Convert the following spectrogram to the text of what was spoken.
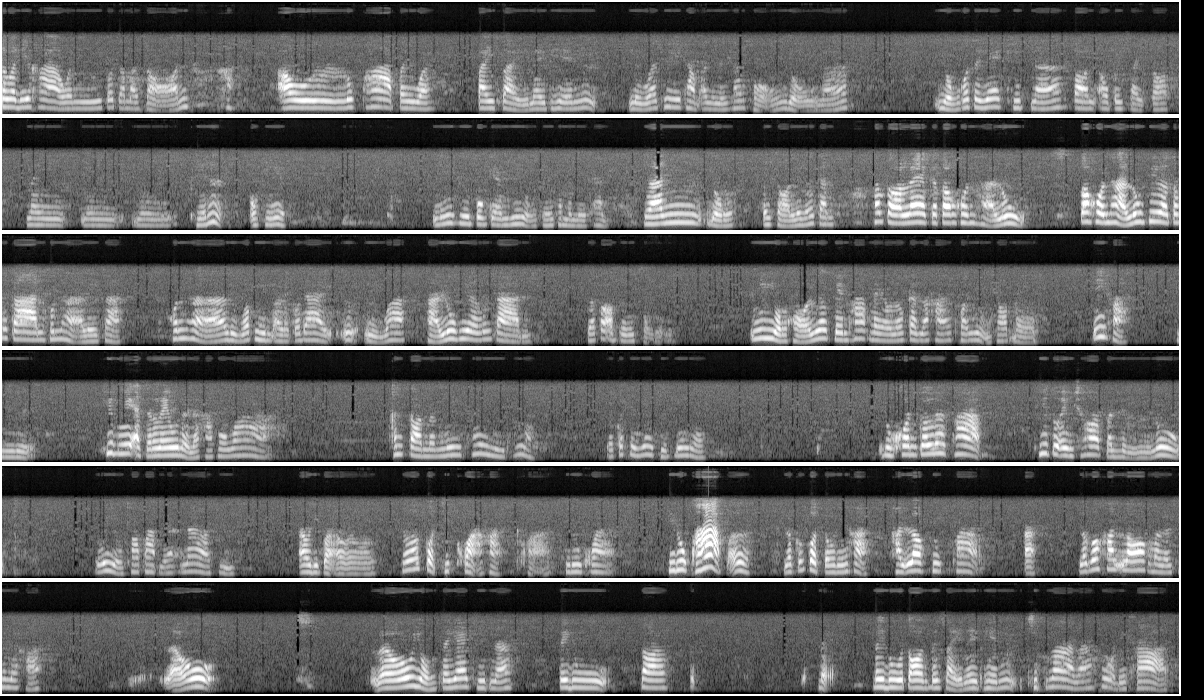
สวัสดีค่ะ วันนี้ก็จะมาสอน เอารูปภาพไปวไปใส่ในเพ้นท์หรือว่าที่ทำแอนิเมชันของหยงนะ หยงก็จะแยกคลิปนะ ตอนเอาไปใส่ตอนในในในเพ้นท์โอเค นี่คือโปรแกรมที่หยงใช้ทำแอนิเมชันงั้นหยงไปสอนเลยแล้วกันขั้นตอนแรกก็ต้องค้นหารูป ก็ค้นหารูปที่เราต้องการค้นหาเลยค่ะ ค้นหาหรือว่าพิมพ์อะไรก็ได้เออหรือว่าหารูปที่เราต้องการ แล้วก็เอาไปใส่นี่หยงขอเลือกเป็นภาพแมวแล้วกันนะคะ เพราะหยงชอบแมว นี่ค่ะนี่คลิปนี้อาจจะเร็วหน่อยนะคะ เพราะว่า ขั้นตอนมันไม่ค่อยมีเท่าไหร่ แล้วก็จะแยกคลิปด้วยไงทุกคนก็เลือกภาพ ที่ตัวเองชอบมาหนึ่งรูปเฮ้ยหยงชอบภาพเนี้ยน่ารักดีเอาดีกว่าเอาเอาแล้วก็กดคลิกขวาค่ะ ขวาที่ลูกภาพที่ลูกภาพ เออ แล้วก็กดตรงนี้ค่ะ คัดลอกลูกภาพ อะ แล้วก็คัดลอกมาแล้วใช่ไหมคะ แล้ว แล้วหยงจะแยกคลิปนะ ไปดูตอนไป ไปดูตอนไปใส่ในเพ้นท์คลิปหน้านะ สวัสดีค่ะ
